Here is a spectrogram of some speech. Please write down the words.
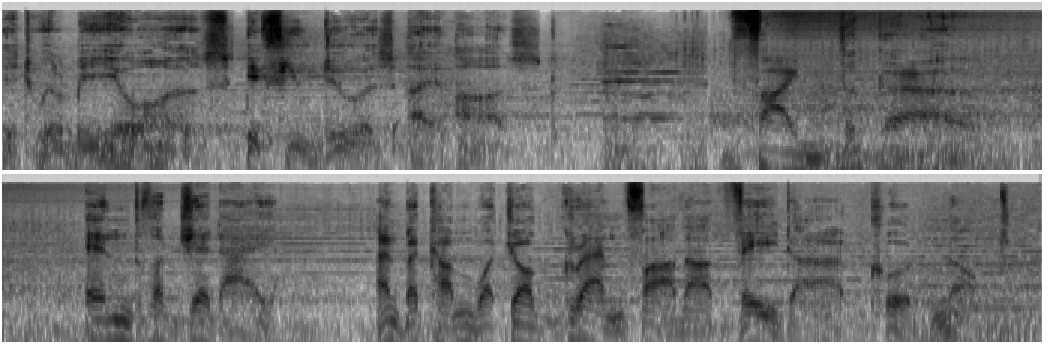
It will be yours if you do as I ask. Find the girl. End the Jedi and become what your grandfather Vader could not.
